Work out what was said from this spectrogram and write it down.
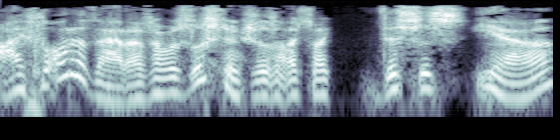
I thought of that as I was listening to this. I was like, this is yeah.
